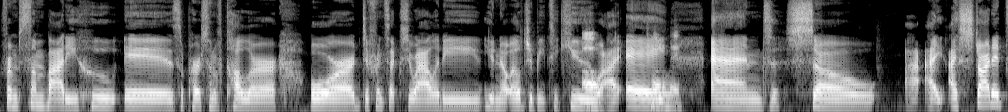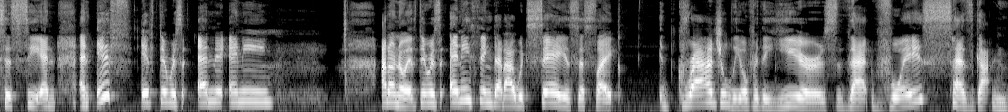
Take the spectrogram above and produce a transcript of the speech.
from somebody who is a person of color or different sexuality, you know, LGBTQIA. Oh, totally. And so I, I started to see and and if if there was any any I don't know, if there was anything that I would say is just like gradually over the years that voice has gotten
